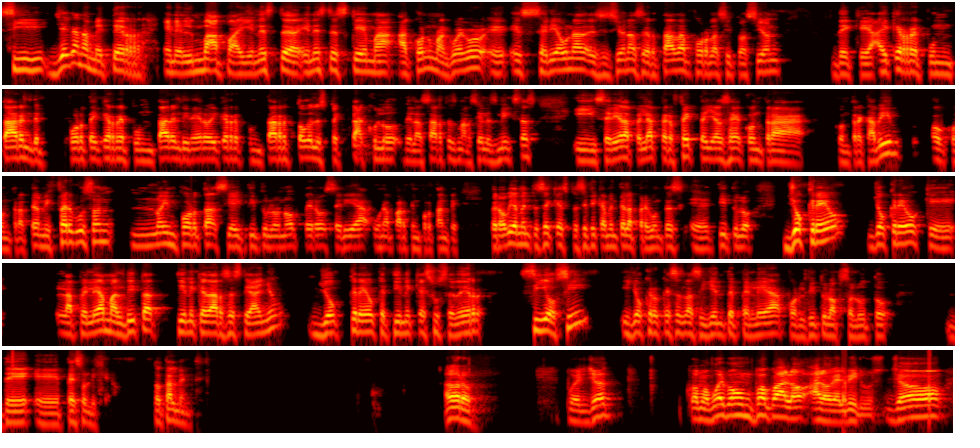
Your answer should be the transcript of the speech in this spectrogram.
si llegan a meter en el mapa y en este, en este esquema a Conor McGregor, eh, sería una decisión acertada por la situación de que hay que repuntar el deporte, hay que repuntar el dinero, hay que repuntar todo el espectáculo de las artes marciales mixtas y sería la pelea perfecta, ya sea contra, contra Khabib o contra Tony Ferguson, no importa si hay título o no, pero sería una parte importante. Pero obviamente sé que específicamente la pregunta es eh, título. Yo creo, yo creo que la pelea maldita tiene que darse este año. Yo creo que tiene que suceder sí o sí. Y yo creo que esa es la siguiente pelea por el título absoluto de eh, peso ligero. Totalmente. Ahora, pues yo, como vuelvo un poco a lo, a lo del virus, yo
